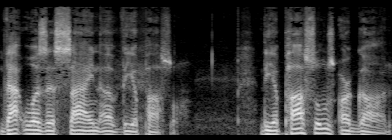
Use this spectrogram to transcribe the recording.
that was a sign of the apostle. The apostles are gone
